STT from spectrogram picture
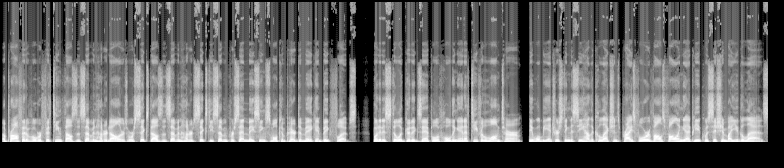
A profit of over $15,700 or 6,767% may seem small compared to make and big flips, but it is still a good example of holding NFT for the long term. It will be interesting to see how the collection's price floor evolves following the IP acquisition by Yuga Labs.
